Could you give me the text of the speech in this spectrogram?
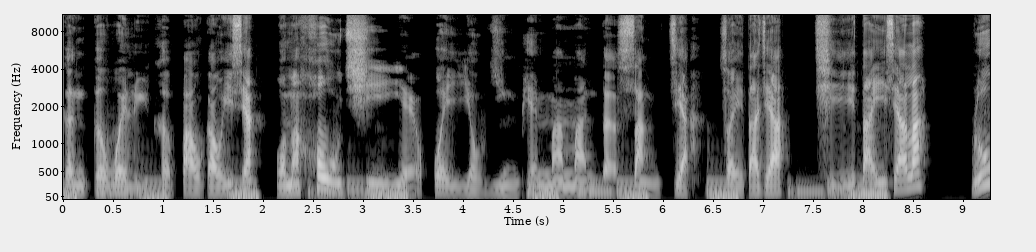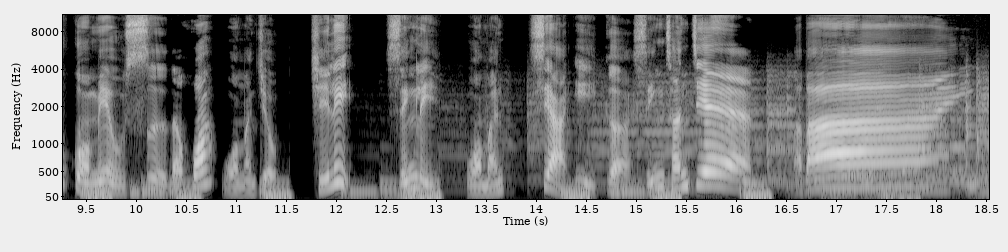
跟各位旅客报告一下，我们后期也会有影片慢慢的上架，所以大家期待一下啦。如果没有事的话，我们就起立行礼，我们下一个行程见，拜拜。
